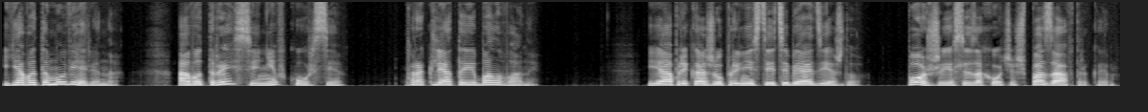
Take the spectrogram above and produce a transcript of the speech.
Я в этом уверена. А вот Рейси не в курсе. Проклятые болваны. Я прикажу принести тебе одежду. Позже, если захочешь, позавтракаем.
